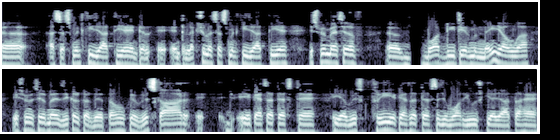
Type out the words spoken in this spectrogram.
اسسمنٹ کی جاتی ہے انٹلیکچل اسسمنٹ کی جاتی ہے۔ اس میں میں صرف بہت ڈیٹیل میں نہیں جاؤں گا۔ اس میں صرف میں ذکر کر دیتا ہوں کہ وسک آر ایک ایسا ٹیسٹ ہے یا وسک تھری ایک ایسا ٹیسٹ ہے جو بہت یوز کیا جاتا ہے۔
